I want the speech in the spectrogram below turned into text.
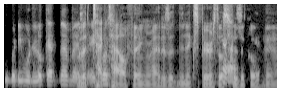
everybody would look at them. it was a tactile was, thing, right? Is it an experience that's yeah, physical? Yeah.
